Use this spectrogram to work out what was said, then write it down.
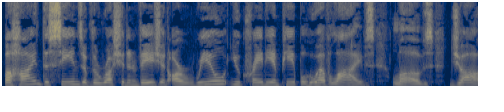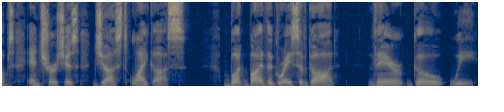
Behind the scenes of the Russian invasion are real Ukrainian people who have lives, loves, jobs, and churches just like us. But by the grace of God, there go we.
